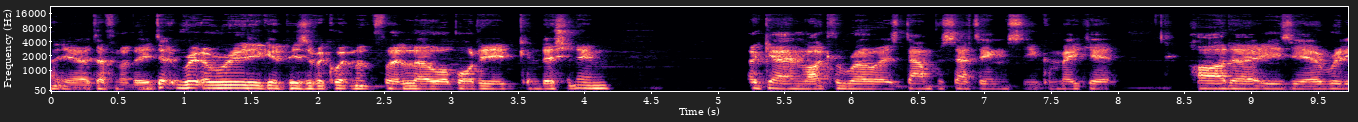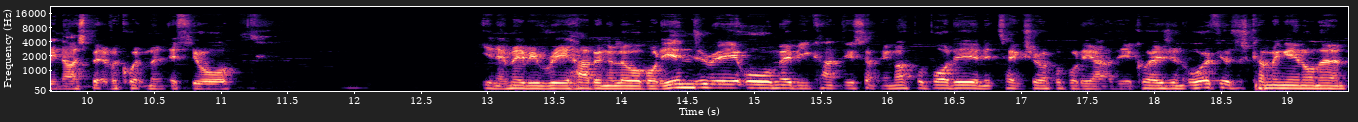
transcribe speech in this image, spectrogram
Yeah, definitely. A really good piece of equipment for lower body conditioning. Again, like the rowers, damper settings, so you can make it harder, easier. Really nice bit of equipment if you're, you know, maybe rehabbing a lower body injury, or maybe you can't do something upper body and it takes your upper body out of the equation. Or if you're just coming in on a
